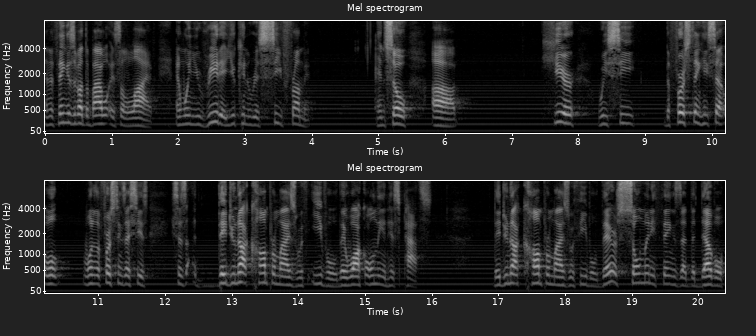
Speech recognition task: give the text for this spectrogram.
and the thing is about the Bible, it's alive. And when you read it, you can receive from it. And so uh, here we see the first thing he said, well, one of the first things I see is he says, they do not compromise with evil, they walk only in his paths. They do not compromise with evil. There are so many things that the devil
